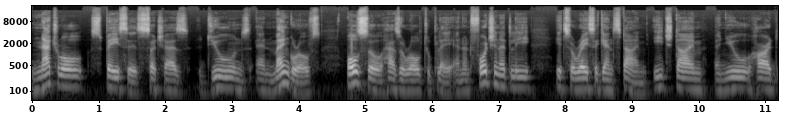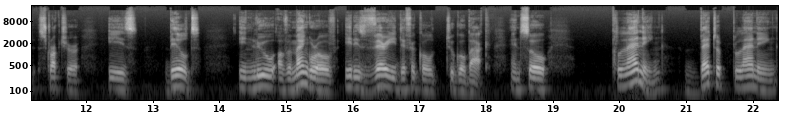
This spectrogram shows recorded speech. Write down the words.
natural spaces such as dunes and mangroves also has a role to play. And unfortunately, it's a race against time. Each time a new hard structure is built in lieu of a mangrove, it is very difficult to go back. And so, planning, better planning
